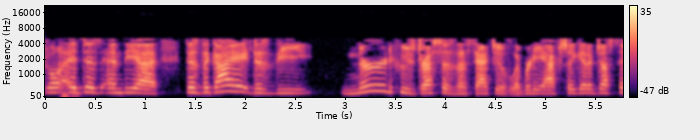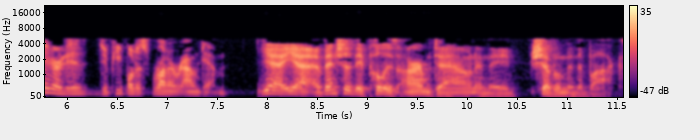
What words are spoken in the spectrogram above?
well it does and the uh does the guy does the nerd who's dressed as the Statue of Liberty actually get adjusted or does, do people just run around him? Yeah, yeah. Eventually, they pull his arm down and they shove him in the box.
